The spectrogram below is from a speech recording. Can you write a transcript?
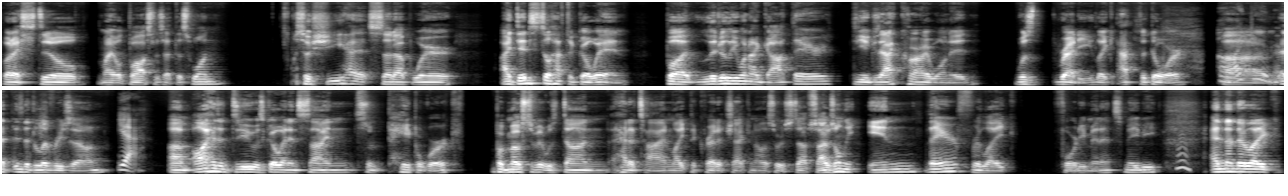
But I still, my old boss was at this one, so she had it set up where I did still have to go in, but literally when I got there, the exact car I wanted was ready, like at the door, Oh, um, at, in the delivery zone. Yeah. Um, all I had to do was go in and sign some paperwork, but most of it was done ahead of time, like the credit check and all that sort of stuff. So I was only in there for like 40 minutes, maybe. Hmm. And then they're like,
